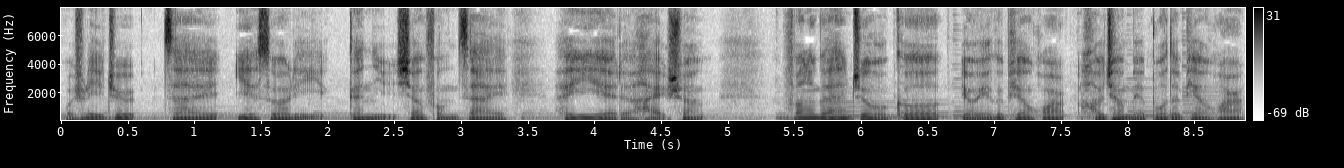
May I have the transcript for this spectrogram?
我是李志，在夜色里跟你相逢在黑夜的海上。放了刚才这首歌有一个片花，好久没播的片花，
